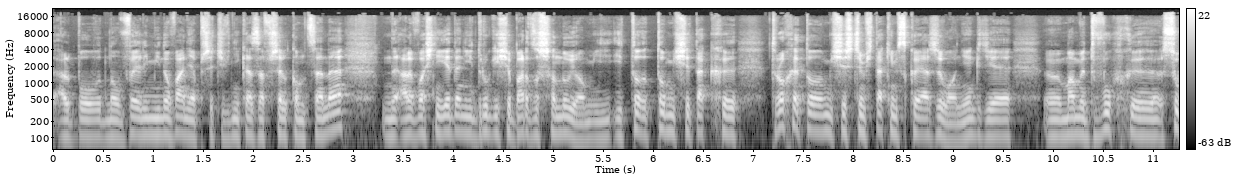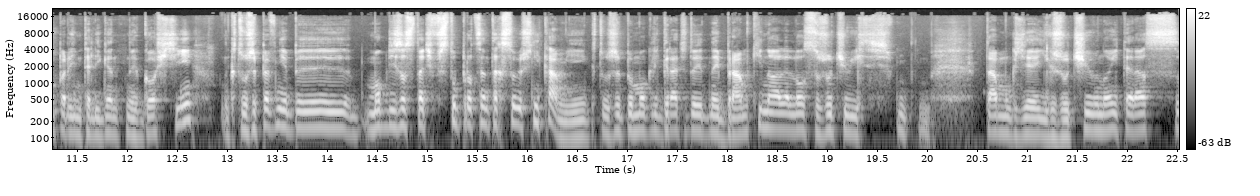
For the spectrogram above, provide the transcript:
e, albo no, wyeliminowania przeciwnika za wszelką cenę, ale właśnie jeden i drugi się bardzo szanują i, i to, to mi się tak e, trochę to mi się z czymś takim skojarzyło, nie? gdzie e, mamy dwóch e, super inteligentnych gości, którzy pewnie by mogli zostać w 100% sojusznikami, którzy by mogli grać do jednej bramki, no ale los rzucił ich tam, gdzie ich rzucił, no i teraz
